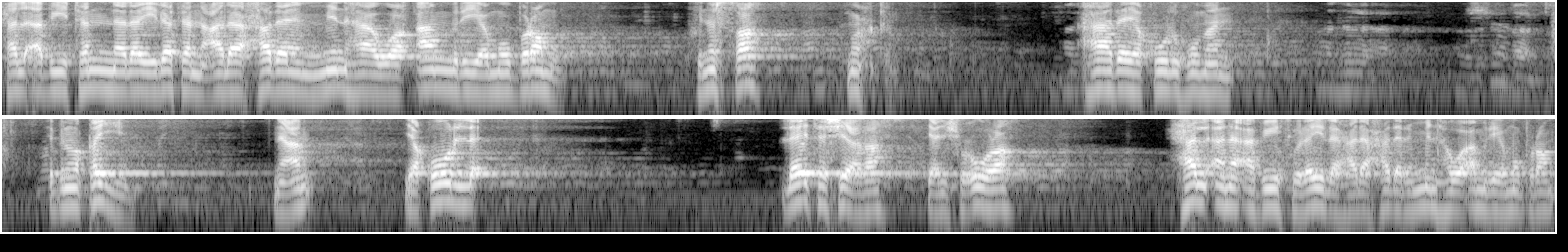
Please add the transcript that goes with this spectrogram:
هل أبيتن ليلة على حذر منها وأمري مبرم؟ في نسخة محكم. هذا يقوله من؟ ابن القيم. نعم. يقول ليت شعره يعني شعوره هل أنا أبيت ليلة على حذر منها وأمري مبرم؟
